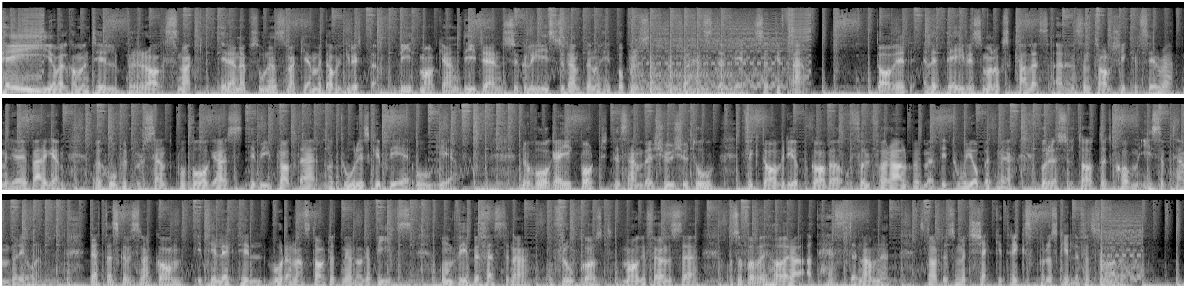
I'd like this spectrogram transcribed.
Hei og velkommen til Braksnakk. I denne episoden snakker jeg med David Grytten. Beatmakeren, DJ-en, psykologistudenten og hiphop-produsenten fra Hester V75. David, eller Davy som han også kalles, er en sentral skikkelse i rappmiljøet i Bergen og er hovedprodusent på Vågars debutplate Notoriske BOG. Når Våga gikk bort desember 2022, fikk David i oppgave å fullføre albumet de to jobbet med, og resultatet kom i september i år. Dette skal vi snakke om, i tillegg til hvordan han startet med å lage beats, om vibbefestene, om frokost, magefølelse, og så får vi høre at hestenavnet startet som et sjekketriks på Roskildefestivalen.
